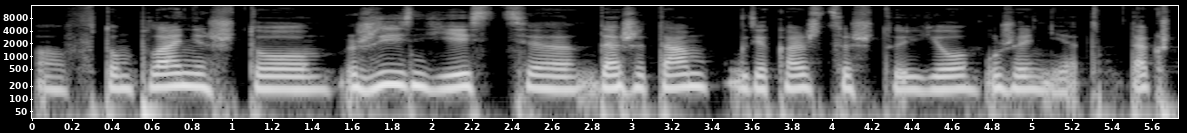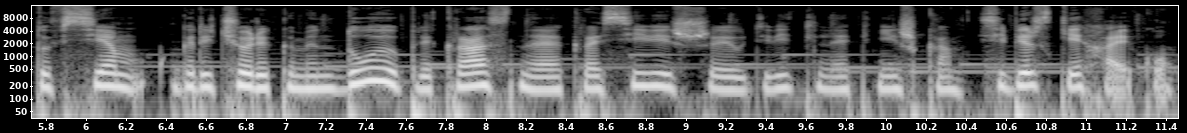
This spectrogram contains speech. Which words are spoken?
а, в том плане, что жизнь есть э, даже там, где кажется, что ее уже нет. Так что что всем горячо рекомендую. Прекрасная, красивейшая, удивительная книжка «Сибирские хайку».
